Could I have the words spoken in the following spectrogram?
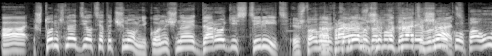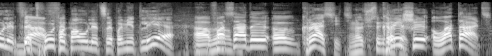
А что начинает делать этот чиновник? Он начинает дороги стелить. И чтобы а, проблемы ЖКХ дать решать. в руку по улице, да, тьфу фа... по улице, по метле. А, ну. Фасады э, красить, ну, крыши так. латать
